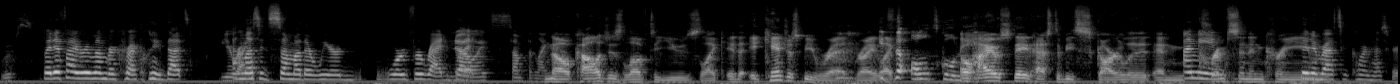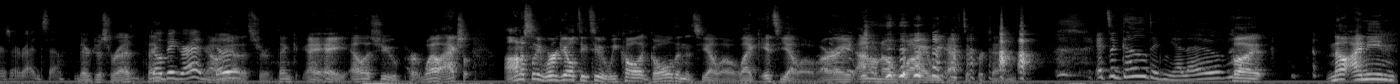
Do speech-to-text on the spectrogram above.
Whoops. But if I remember correctly, that's You're unless right. it's some other weird word for red. No, but it's something like No, colleges love to use like it. It can't just be red, right? It's like the old school name. Ohio State has to be scarlet and I mean, crimson and cream. the Nebraska Cornhuskers are red, so They're just red. go big red. Oh Go. yeah, that's true. Think. Hey, hey, LSU. Per, well, actually, honestly, we're guilty too. We call it gold and it's yellow. Like it's yellow. All right. I don't know why we have to pretend. It's a golden yellow. But no, I mean,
